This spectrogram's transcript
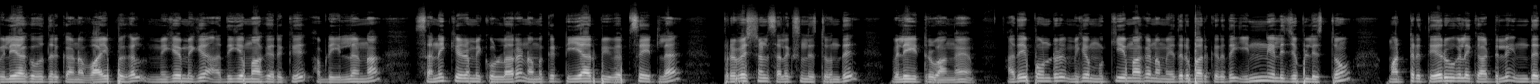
வெளியாகுவதற்கான வாய்ப்புகள் மிக மிக அதிகமாக இருக்குது அப்படி இல்லைன்னா சனிக்கிழமைக்குள்ளார நமக்கு டிஆர்பி வெப்சைட்டில் ப்ரொஃபஷனல் செலெக்ஷன் லிஸ்ட் வந்து வெளியிட்டுருவாங்க. அதே போன்று மிக முக்கியமாக நம்ம எதிர்பார்க்கிறது இன்எலிஜிபிள் லிஸ்ட்டும் மற்ற தேர்வுகளை காட்டிலும் இந்த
